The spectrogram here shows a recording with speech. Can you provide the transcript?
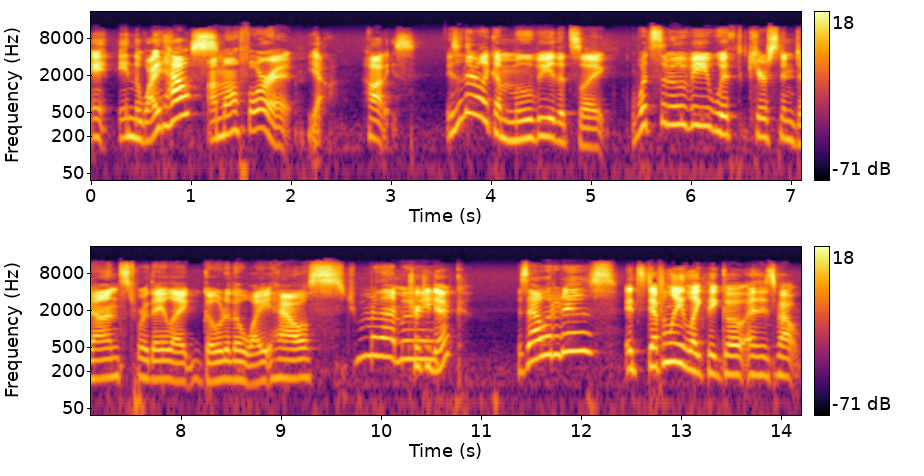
in, in the White House. I'm all for it. yeah, hotties. Isn't there like a movie that's like what's the movie with Kirsten Dunst where they like go to the White House? Do you remember that movie? Tricky Dick? Is that what it is? It's definitely like they go and it's about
